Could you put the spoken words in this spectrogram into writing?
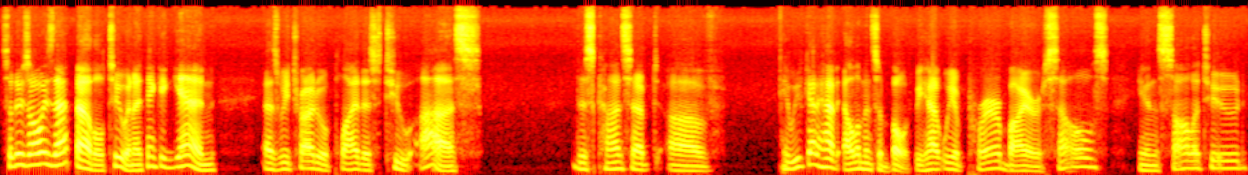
so there's always that battle too. And I think again, as we try to apply this to us, this concept of hey, we've got to have elements of both. We have we have prayer by ourselves in solitude.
